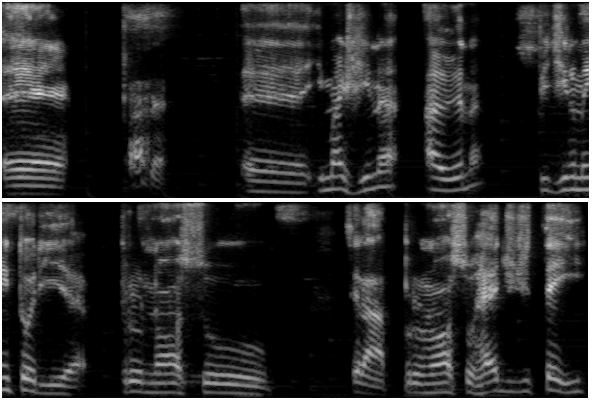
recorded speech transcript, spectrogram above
É, cara, é, imagina a Ana pedindo mentoria pro nosso, sei lá, pro nosso head de TI,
